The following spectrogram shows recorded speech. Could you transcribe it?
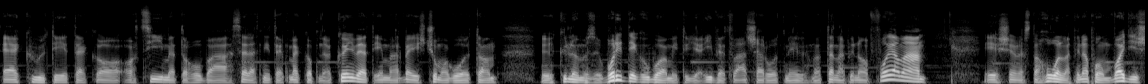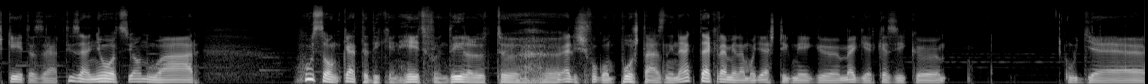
elküldtétek a, a címet, ahová szeretnétek megkapni a könyvet. Én már be is csomagoltam különböző borítékokba, amit ugye Ivet vásárolt még a tegnapi nap folyamán, és én ezt a holnapi napon, vagyis 2018. január 22-én hétfőn délelőtt el is fogom postázni nektek. Remélem, hogy estig még megérkezik ugye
